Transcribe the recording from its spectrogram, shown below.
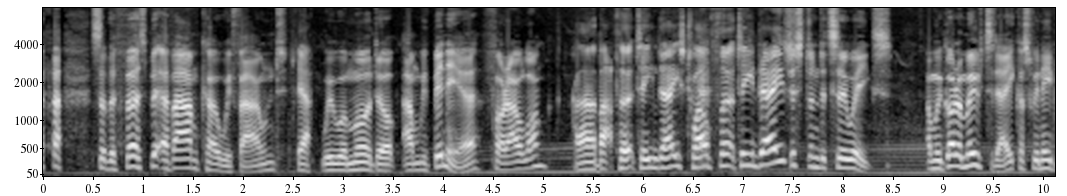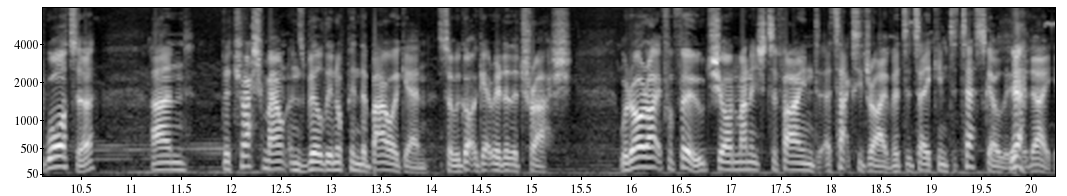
So the first bit of Armco we found, Yeah. we were moored up and we've been here for how long? Uh, about 13 days, 12, 13 days. Just under two weeks. And we've got to move today because we need water and the trash mountain's building up in the bow again. So we've got to get rid of the trash. We're all right for food. Sean managed to find a taxi driver to take him to Tesco the Yeah. other day.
